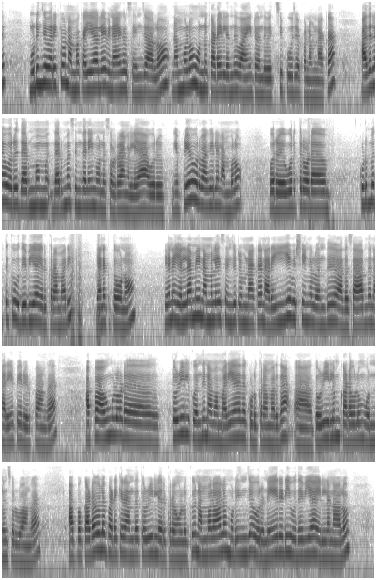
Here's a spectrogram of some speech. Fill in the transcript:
முடிஞ்ச வரைக்கும் நம்ம கையாலே விநாயகர் செஞ்சாலும் நம்மளும் ஒன்று கடையிலேருந்து வாங்கிட்டு வந்து வச்சு பூஜை பண்ணோம்னாக்கா அதில் ஒரு தர்மம் தர்ம சிந்தனைன்னு ஒன்று சொல்கிறாங்க இல்லையா? ஒரு எப்படியோ ஒரு வகையில் நம்மளும் ஒரு ஒருத்தரோட குடும்பத்துக்கு உதவியாக இருக்கிற மாதிரி எனக்கு தோணும். ஏன்னா எல்லாமே நம்மளே செஞ்சிட்டோம்னாக்கா நிறைய விஷயங்கள் வந்து அதை சார்ந்து நிறைய பேர் இருப்பாங்க. அப்போ அவங்களோட தொழிலுக்கு வந்து நம்ம மரியாதை கொடுக்குற மாதிரி தான் தொழிலும் கடவுளும் ஒன்றுன்னு சொல்லுவாங்க. அப்போ கடவுளை படைக்கிற அந்த தொழிலில் இருக்கிறவங்களுக்கு நம்மளால் முடிஞ்ச ஒரு நேரடி உதவியாக இல்லைனாலும்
